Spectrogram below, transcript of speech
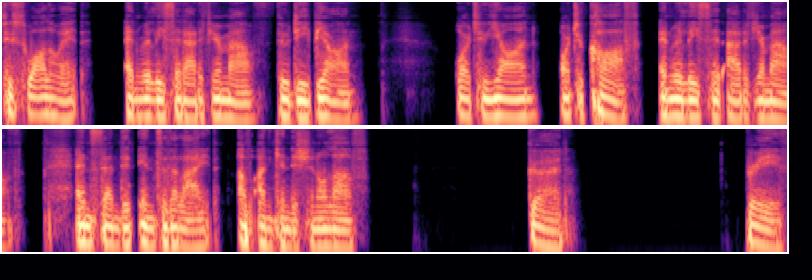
to swallow it and release it out of your mouth through deep yawn, or to yawn or to cough and release it out of your mouth and send it into the light of unconditional love. Good. Breathe.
